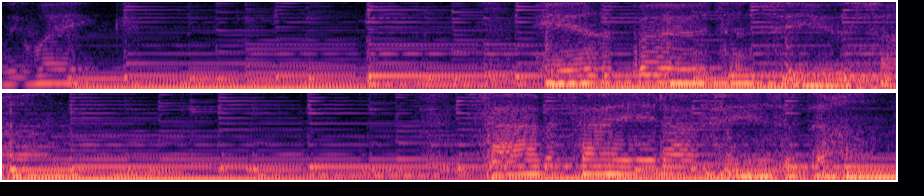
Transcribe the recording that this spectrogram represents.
we wake, hear the birds and see the sun. Side by side, our fears are done.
